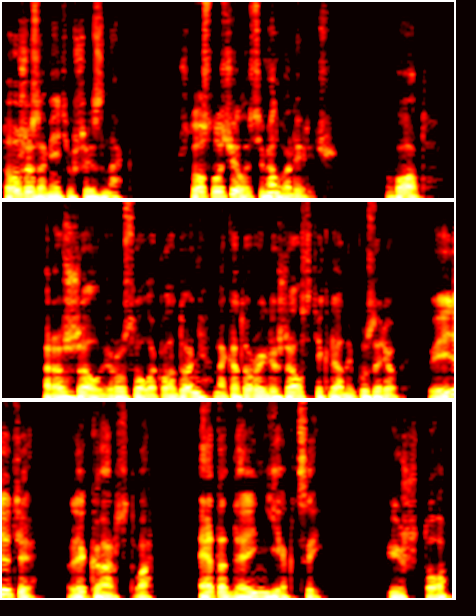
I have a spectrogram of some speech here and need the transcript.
тоже заметивший знак. «Что случилось, Семен Валерьевич?» «Вот». Разжал вирусолог ладонь, на которой лежал стеклянный пузырек. «Видите? Лекарство. Это для инъекций. И что?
